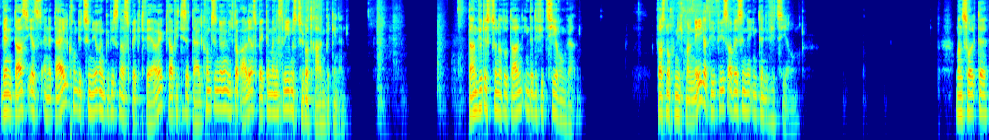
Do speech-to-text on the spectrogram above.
Wenn das jetzt eine Teilkonditionierung in gewissen Aspekt wäre, darf ich diese Teilkonditionierung nicht auf alle Aspekte meines Lebens zu übertragen beginnen. Dann wird es zu einer totalen Identifizierung werden was noch nicht mal negativ ist, aber es ist eine Identifizierung. Man sollte,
